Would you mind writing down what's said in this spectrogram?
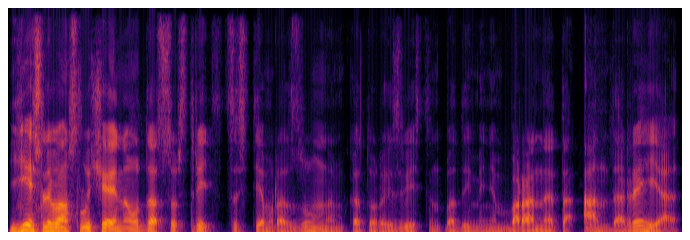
если вам случайно удастся встретиться с тем разумным, который известен под именем баронета Андерея,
